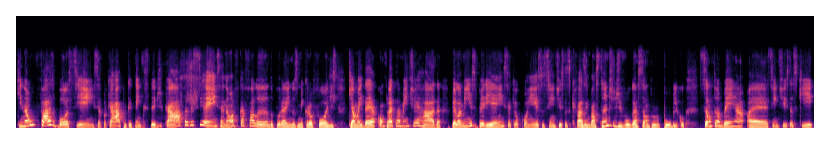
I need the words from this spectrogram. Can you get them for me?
que não faz boa ciência, porque ah, porque tem que se dedicar a fazer ciência, não a ficar falando por aí nos microfones, que é uma ideia completamente errada. Pela minha experiência, que eu conheço, cientistas que fazem bastante divulgação para o público são também é, cientistas que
